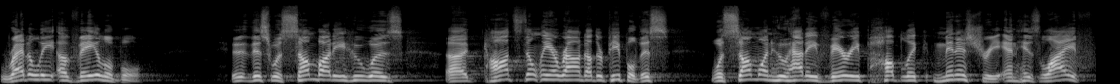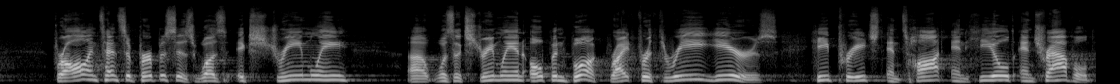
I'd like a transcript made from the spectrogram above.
readily available. This was somebody who was uh, constantly around other people. This was someone who had a very public ministry, and his life, for all intents and purposes, was extremely, uh, was extremely an open book, right? For three years, he preached and taught and healed and traveled.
